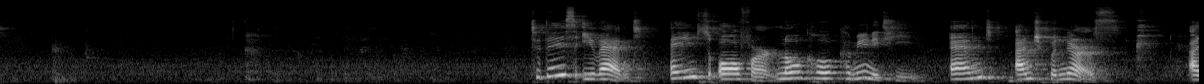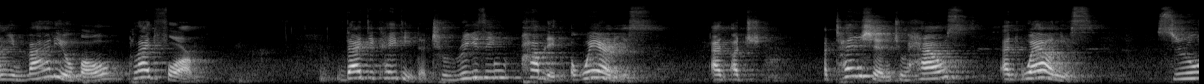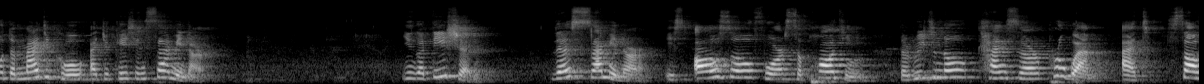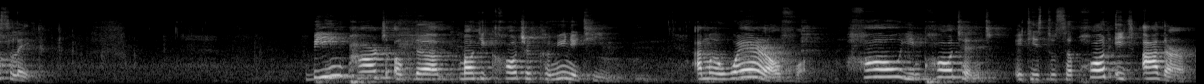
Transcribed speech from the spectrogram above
Today's event aims to offer local community and entrepreneurs an invaluable platform dedicated to raising public awareness and attention to health and wellness through the medical education seminar. In addition, this seminar is also for supporting the regional cancer program at Southlake being part of the multicultural community, I'm aware of how important it is to support each other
